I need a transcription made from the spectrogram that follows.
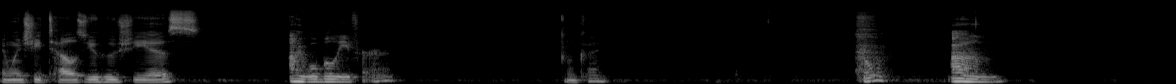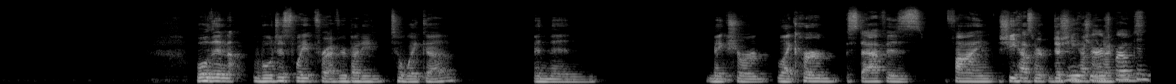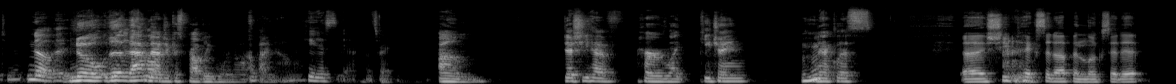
And when she tells you who she is, i will believe her okay. cool um well then we'll just wait for everybody to wake up and then make sure like her staff is fine she has her does she Isn't have her yours necklace? broken too? No. no the, it's that small. magic is probably worn off by now He is. Yeah, that's right. um does she have her like keychain Mhm. necklace Uh, she picks it up and looks at it.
